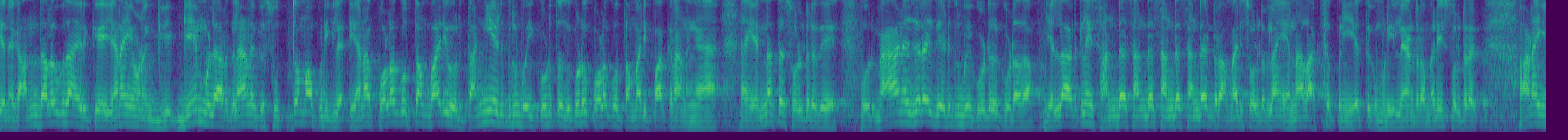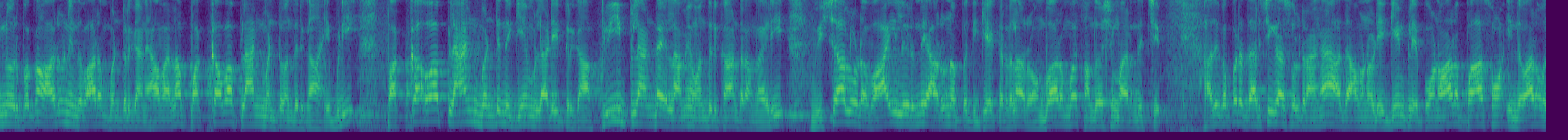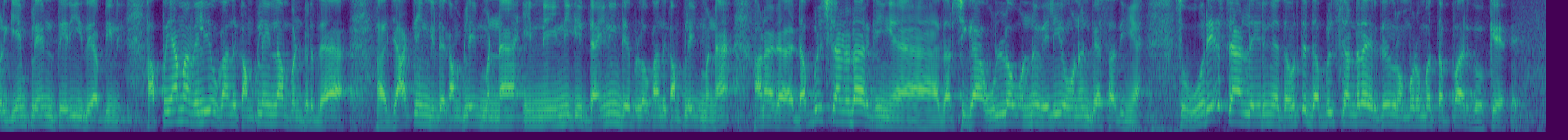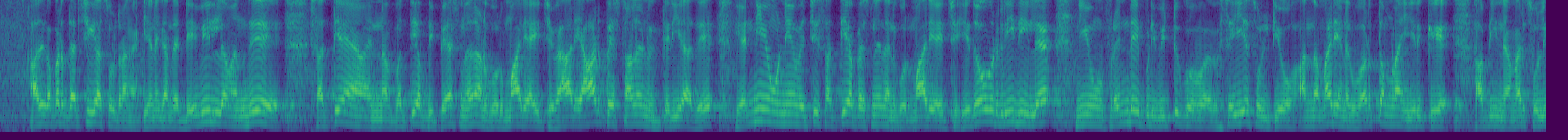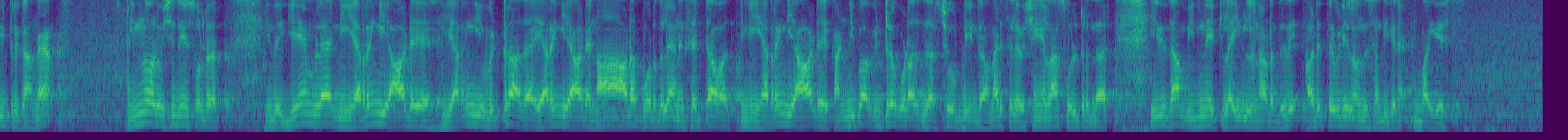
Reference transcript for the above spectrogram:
எனக்கு அந்த அளவுக்கு தான் இருக்குது ஏன்னா இவனுக்கு கேம் விளையாடுறதுல எனக்கு சுத்தமாக பிடிக்கல. ஏன்னா கொலை குத்தம் மாதிரி ஒரு தண்ணி எடுத்துகிட்டு போய் கொடுத்தது கூட கொலை குத்தம் மாதிரி பார்க்குறானுங்க நான் என்னத்தை சொல்கிறது ஒரு மேனேஜராக இதை எடுத்துகிட்டு போய் கொடுக்க கூடாதா? எல்லா இடத்துலையும் சண்டை சண்டை சண்டை சண்டைன்ற மாதிரி சொல்கிறலாம் என்னால் அக்செப்ட் பண்ணி ஏற்றுக்க முடியலன்ற மாதிரி சொல்கிறார் ஆனால் இன்னொரு பக்கம் அருண் இந்த வாரம் பண்ணிருக்கானே அவன்லாம் பக்காவாக பிளான் பண்ணிட்டு வந்திருக்கான். இப்படி பக்காவாக பிளான் பண்ணிட்டு இந்த கேம் விளையாடிட்டு இருக்கான். ப்ரீ பிளான்டாக எல்லாமே வந்திருக்கான்ற மாதிரி விஷாலோட வாயிலிருந்தே அருணை பற்றி கேட்குறதுலாம் ரொம்ப ரொம்ப சந்தோஷமாக இருந்துச்சு. அதுக்கப்புறம் தர்ஷிகா சொல்கிறாங்க அது அவனுடைய கேம் ப்ளே போன வாரம் பாசம் இந்த வாரம் ஒரு கேம் பிளேன்னு தெரியுது அப்படின்னு. அப்போ வெளியே உட்காந்து கம்ப்ளைண்ட்லாம் பண்ணுறத ஜாக்லின் கிட்ட கம்ப்ளைண்ட் பண்ணேன் இன்னி இன்னைக்கு டைனிங் டேபிள் உட்காந்து கம்ப்ளைண்ட் பண்ணேன் ஆனால் டபுள் ஸ்டாண்டர்டாக இருக்கீங்க தர்ஷிகா. உள்ள ஒன்று வெளியே ஒன்றுன்னு பேசாதீங்க. ஸோ ஒரே ஸ்டாண்டில் இருங்க தவிர்த்து டபுள் ஸ்டாண்டர்டாக இருக்கிறது ரொம்ப ரொம்ப தப்பாக இருக்குது ஓகே அதுக்கப்புறம் தர்ஷிகா சொல்கிறாங்க எனக்கு அந்த டெவிலில் வந்து சத்யா என்னை பற்றி அப்படி பேசினது எனக்கு ஒரு மாதிரி ஆயிடுச்சு. வேறு யார் பேசினாலும் எனக்கு தெரியாது. என்னையும் உன்னையும் வச்சு சத்யா பேசினது எனக்கு ஒரு மாதிரி ஆயிடுச்சு. ஏதோ ஒரு ரீதியில் நீ உன் ஃப்ரெண்டை இப்படி விட்டு செய்ய சொல்லிட்டியோ அந்த மாதிரி எனக்கு வருத்தம்லாம் இருக்குது அப்படின்ற மாதிரி சொல்லிட்டு இருக்காங்க. இன்னொரு விஷயத்தையும் சொல்கிறார் இந்த கேமில் நீ இறங்கி ஆடு இறங்கி விட்டுறாத இறங்கி ஆடு. நான் ஆட போகிறதுல எனக்கு செட் ஆகாது நீ இறங்கி ஆடு கண்டிப்பாக விட்டுறக்கூடாது தர்ஷு அப்படின்ற மாதிரி சில விஷயங்கள்லாம் சொல்லிட்டு இருந்தார். இதுதான் மிட் நைட் லைவில் நடந்தது. அடுத்த வீடியோவில் வந்து சந்திக்கிறேன். Bye guys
